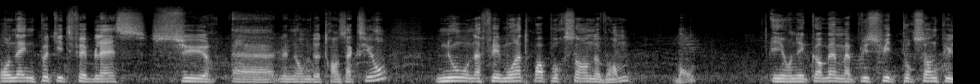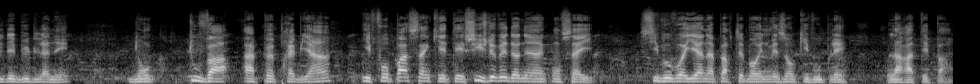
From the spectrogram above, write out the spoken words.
On a une petite faiblesse sur euh, le nombre de transactions. Nous, on a fait moins 3% en novembre. Bon. Et on est quand même à plus 8% depuis le début de l'année. Donc tout va à peu près bien. Il ne faut pas s'inquiéter. Si je devais donner un conseil, si vous voyez un appartement, une maison qui vous plaît, la ratez pas.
